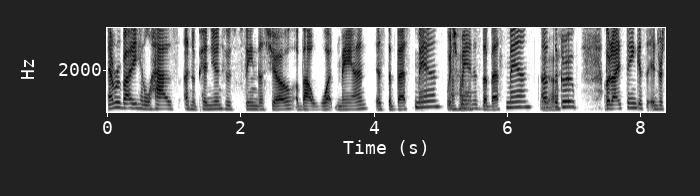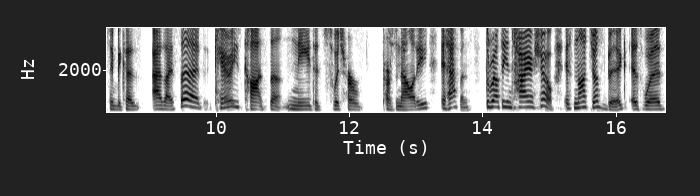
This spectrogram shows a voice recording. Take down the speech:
everybody has an opinion who's seen the show about what man is the best man, which uh-huh. man is the best man of yeah. the group. But I think it's interesting because, as I said, Carrie's constant need to switch her personality, it happens throughout the entire show. It's not just big, it's with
